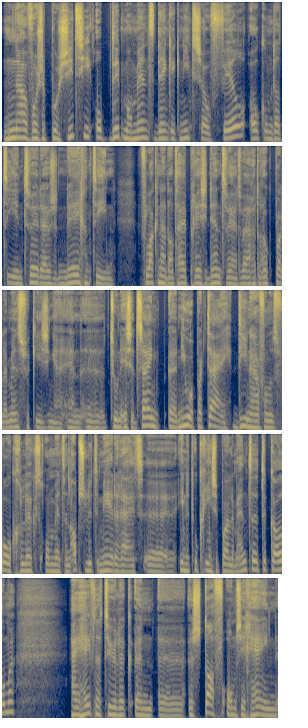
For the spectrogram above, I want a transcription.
Nou, voor zijn positie op dit moment denk ik niet zoveel. Ook omdat hij in 2019, vlak nadat hij president werd, waren er ook parlementsverkiezingen. En uh, toen is het zijn uh, nieuwe partij, Dienaar van het Volk, gelukt om met een absolute meerderheid uh, in het Oekraïense parlement te komen. Hij heeft natuurlijk een, een staf om zich heen,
